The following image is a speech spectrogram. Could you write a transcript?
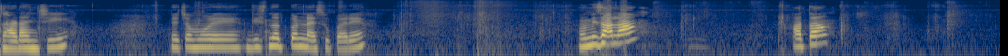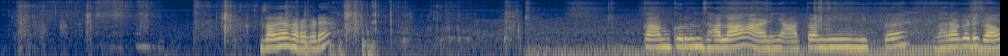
झाडांची. त्याच्यामुळे दिसणत पण नाही सुपारे. मम्मी झाला? आता? जाऊया घराकडे. काम करून झाला आणि आता मी निघतोय. घराकडे जाऊ.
